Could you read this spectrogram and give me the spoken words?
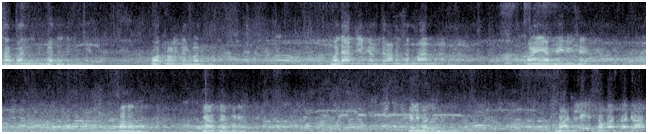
સરપંચ ઊભો ઓથરોલી દરબાર. વદારજી ગણધરાનું સન્માન પણ અહીંયા થઈ રહ્યું છે. ચાલો, ક્યાં ક્યાં પડી? પેલી બાજુ ભાડલી સમસ્ત ગ્રામ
